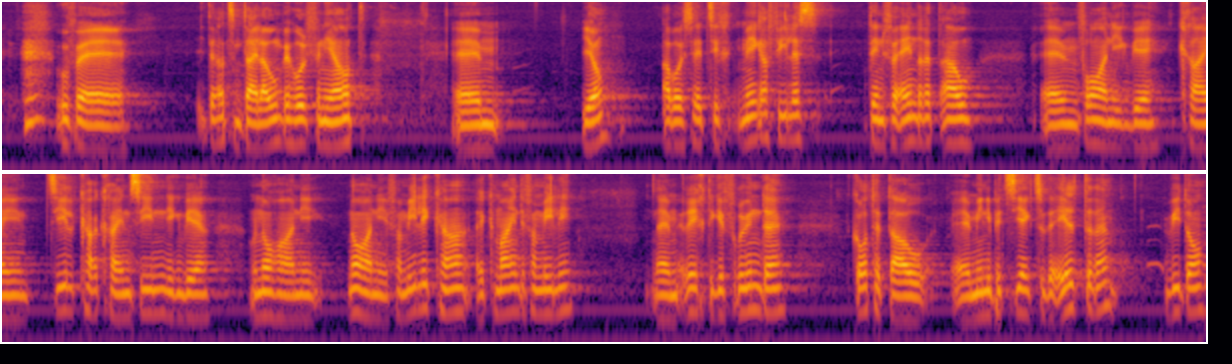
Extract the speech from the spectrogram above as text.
Auf äh, ja, zum Teil auch unbeholfene Art. Ähm, ja, aber es hat sich mega vieles dann verändert auch. Ähm, vorher hatte ich irgendwie kein Ziel, gehabt, keinen Sinn irgendwie. Und noch hatte ich, noch hatte ich eine Familie, gehabt, eine Gemeindefamilie, ähm, richtige Freunde. Gott hat auch äh, meine Beziehung zu den Eltern wieder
